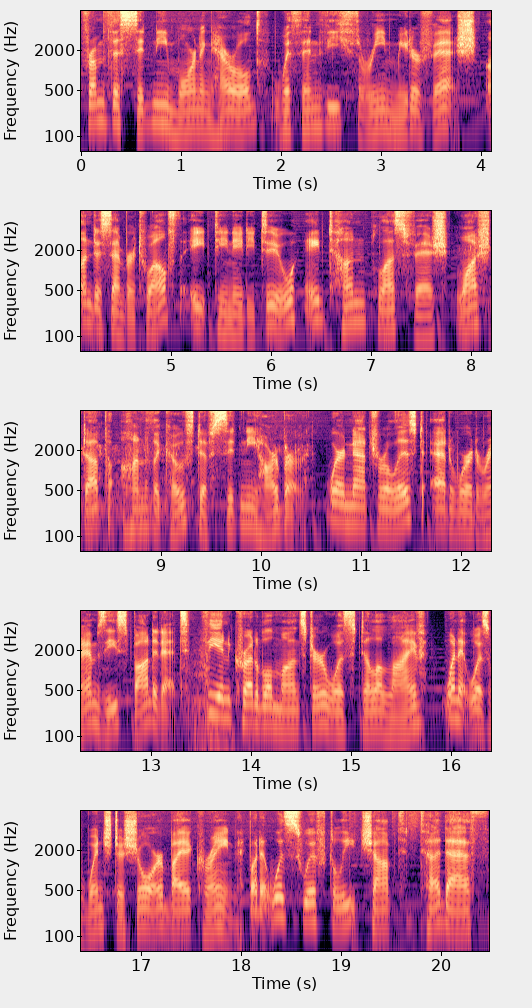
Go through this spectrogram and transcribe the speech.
from the Sydney Morning Herald within the 3-meter fish. On December 12, 1882, a ton-plus fish washed up on the coast of Sydney Harbour, where naturalist Edward Ramsay spotted it. The incredible monster was still alive when it was winched ashore by a crane, but it was swiftly chopped to death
